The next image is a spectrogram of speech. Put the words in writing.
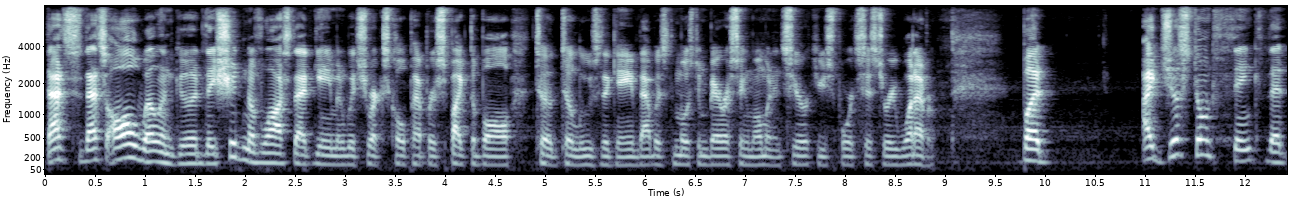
that's that's all well and good. They shouldn't have lost that game in which Rex Culpepper spiked the ball to to lose the game. That was the most embarrassing moment in Syracuse sports history. Whatever, but I just don't think that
